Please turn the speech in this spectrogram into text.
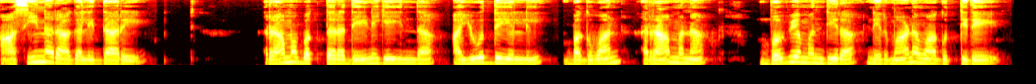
ಆಸೀನರಾಗಲಿದ್ದಾರೆ. ರಾಮಭಕ್ತರ ದೇಣಿಗೆಯಿಂದ ಅಯೋಧ್ಯೆಯಲ್ಲಿ ಭಗವಾನ್ ರಾಮನ ಭವ್ಯ ಮಂದಿರ ನಿರ್ಮಾಣವಾಗುತ್ತಿದೆ.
